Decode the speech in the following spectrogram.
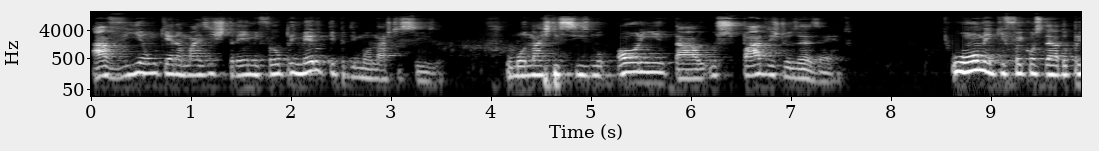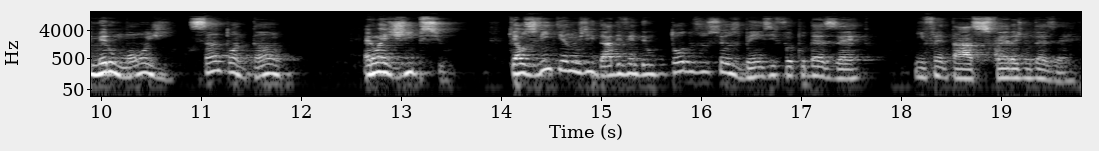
Havia um que era mais extremo e foi o primeiro tipo de monasticismo. O monasticismo oriental, os padres do deserto. O homem que foi considerado o primeiro monge, Santo Antão, era um egípcio que aos 20 anos de idade vendeu todos os seus bens e foi para o deserto enfrentar as feras no deserto.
